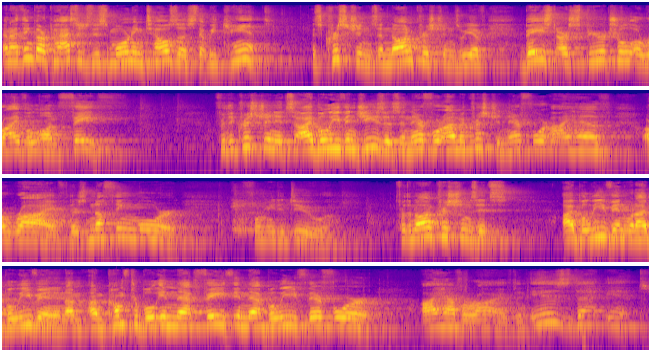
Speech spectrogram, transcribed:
And I think our passage this morning tells us that we can't. As Christians and non Christians, we have based our spiritual arrival on faith. For the Christian, it's I believe in Jesus, and therefore I'm a Christian. Therefore I have arrived. There's nothing more for me to do. For the non Christians, it's I believe in what I believe in, and I'm, I'm comfortable in that faith, in that belief. Therefore, I have arrived. And is that it?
